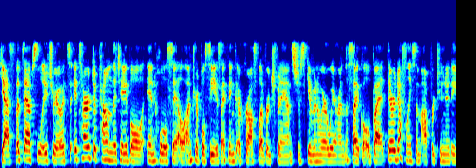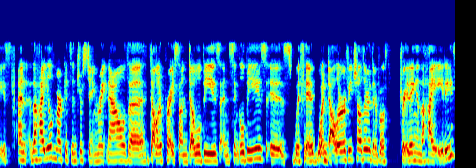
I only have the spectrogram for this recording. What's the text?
Yes, that's absolutely true. It's it's hard to pound the table in wholesale on triple C's, I think, across leverage finance, just given where we are in the cycle. But there are definitely some opportunities. And the high yield market's interesting. Right now, the dollar price on double B's and single B's is within one dollar of each other. They're both trading in the high 80s.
